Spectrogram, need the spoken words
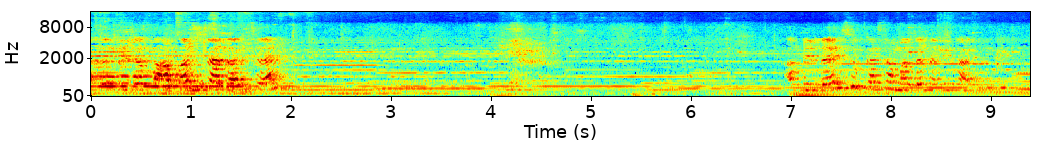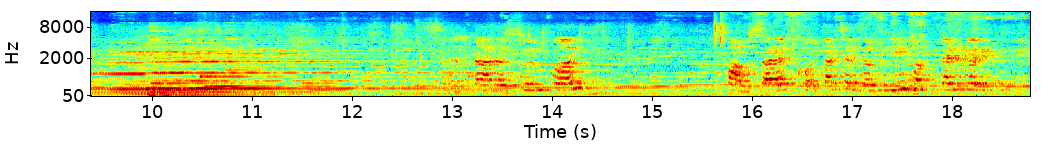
अरे तुझ्या लय सुखा समाधानाने राहतो सरदार असून पण पावसाळ्यात खोताच्या जमिनी मत्तर करीत होते.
